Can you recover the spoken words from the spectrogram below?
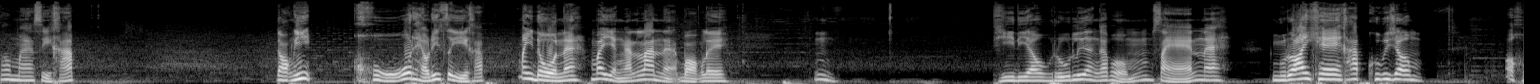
ก็มาสิครับ ดอกนี้ โห แถวที่สี่ครับ ไม่โดนนะ ไม่อย่างนั้นลั่นน่ะ บอกเลย อืมทีเดียวรู้เรื่องครับผม แสนนะร้อยเคครับ คุณผู้ชม โอ้โห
